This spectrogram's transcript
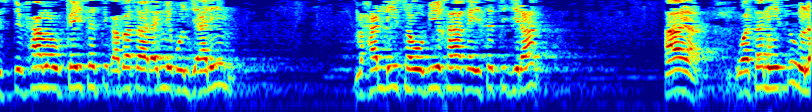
استفهام كيست قبطا لأني كن جانين. محلي توبيخا كيست جرا. آية وتنهتون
